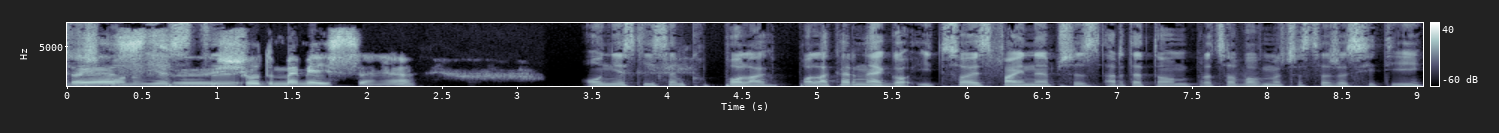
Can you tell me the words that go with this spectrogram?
To jest, jest, y, siódme miejsce, nie? On jest lisem pola, pola karnego i co jest fajne, przez Artetą pracował w Manchesterze City,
